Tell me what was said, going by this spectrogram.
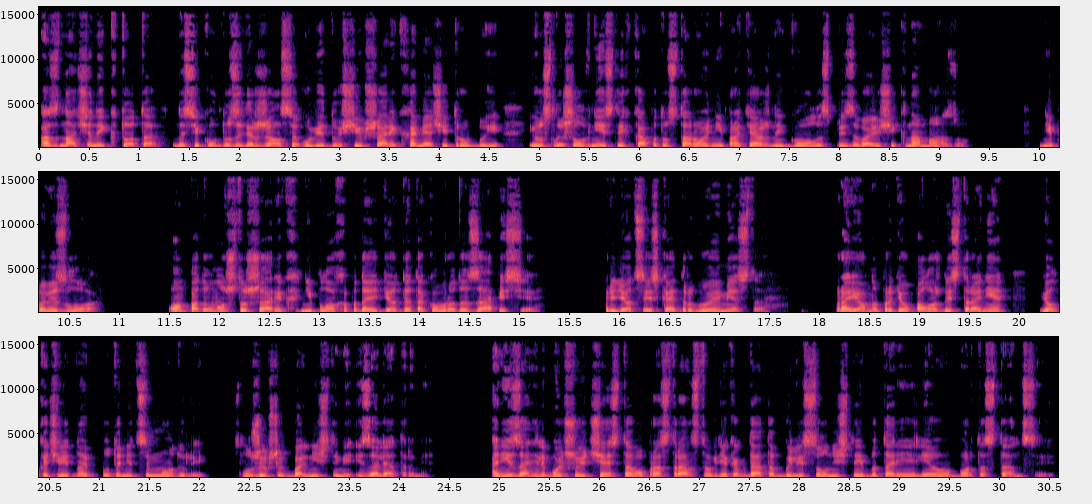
Означенный кто-то на секунду задержался у ведущей в шарик хомячей трубы и услышал в ней слегка потусторонний протяжный голос, призывающий к намазу. Не повезло. Он подумал, что шарик неплохо подойдет для такого рода записи. Придется искать другое место. Проем на противоположной стороне вел к очередной путанице модулей, служивших больничными изоляторами. Они заняли большую часть того пространства, где когда-то были солнечные батареи левого борта станции.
